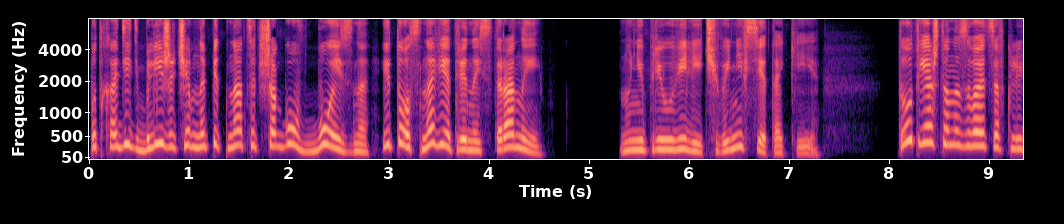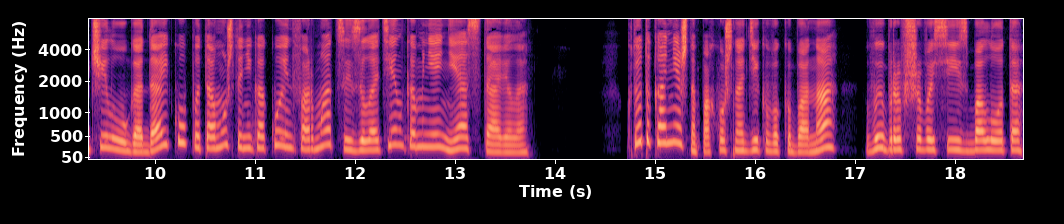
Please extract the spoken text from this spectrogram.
подходить ближе, чем на пятнадцать шагов боязно, и то с наветренной стороны. Ну не преувеличивай, не все такие. Тут я, что называется, включила угадайку, потому что никакой информации золотинка мне не оставила. Кто-то, конечно, похож на дикого кабана, выбравшегося из болота,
